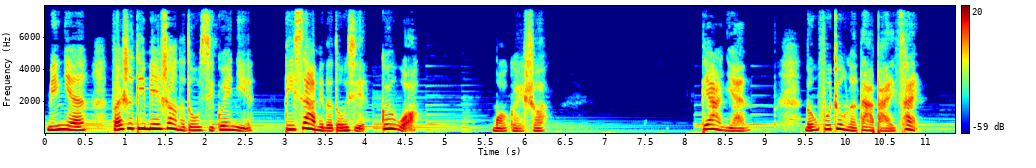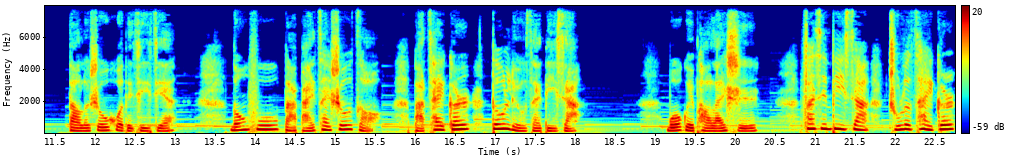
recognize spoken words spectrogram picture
明年，凡是地面上的东西归你，地下面的东西归我。魔鬼说。第二年。农夫种了大白菜，到了收获的季节，农夫把白菜收走，把菜根儿都留在地下。魔鬼跑来时，发现地下除了菜根儿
